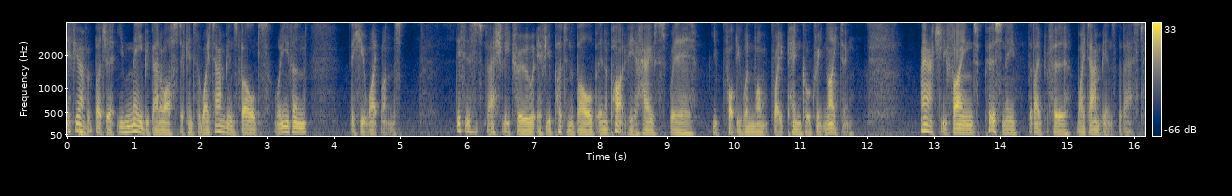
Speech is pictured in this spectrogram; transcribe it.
if you have a budget, you may be better off sticking to the white ambience bulbs or even the Hue White ones. This is especially true if you're putting the bulb in a part of your house where you probably wouldn't want bright pink or green lighting. I actually find, personally, that I prefer white ambience the best.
